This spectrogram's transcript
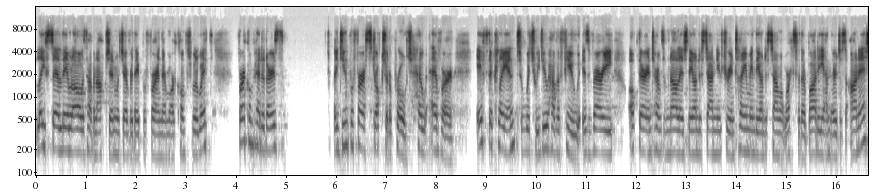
Lifestyle, they will always have an option, whichever they prefer and they're more comfortable with. For competitors, I do prefer a structured approach. However, if the client, which we do have a few, is very up there in terms of knowledge, they understand nutrient timing, they understand what works for their body, and they're just on it,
